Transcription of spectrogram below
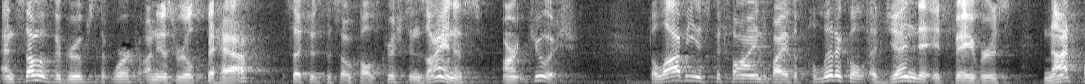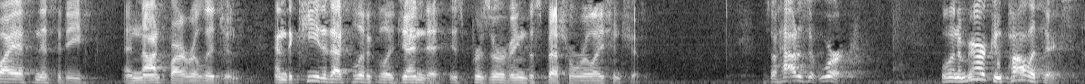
and some of the groups that work on Israel's behalf, such as the so called Christian Zionists, aren't Jewish. The lobby is defined by the political agenda it favors, not by ethnicity and not by religion. And the key to that political agenda is preserving the special relationship. So, how does it work? Well, in American politics,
